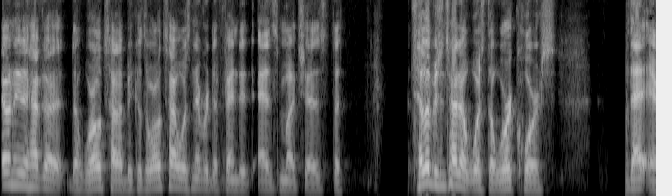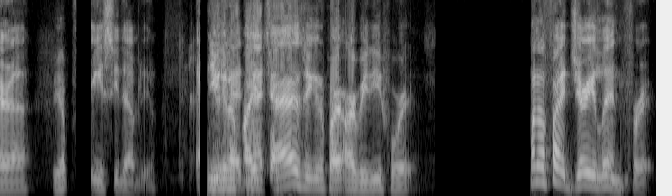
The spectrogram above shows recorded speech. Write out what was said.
I don't need to have the, the world title because the world title was never defended as much as the television title was the workhorse of that era. Yep. ECW. And you're gonna fight matches- Taz? you're gonna fight RVD for it? I'm gonna fight Jerry Lynn for it.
